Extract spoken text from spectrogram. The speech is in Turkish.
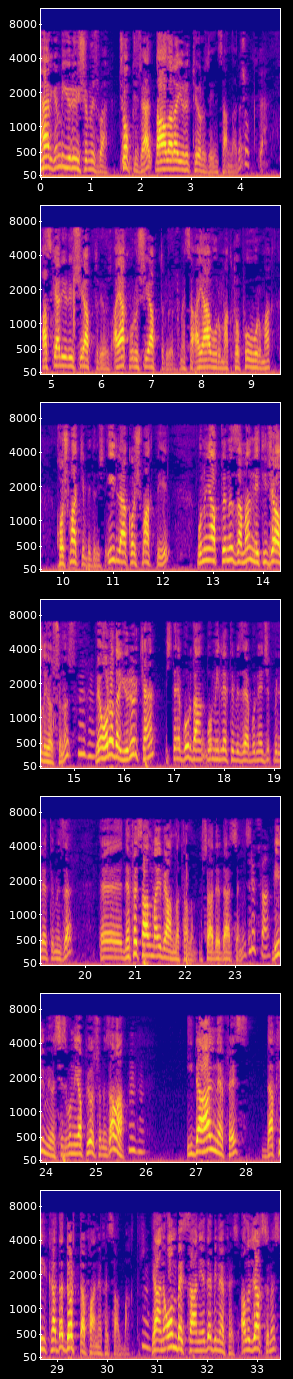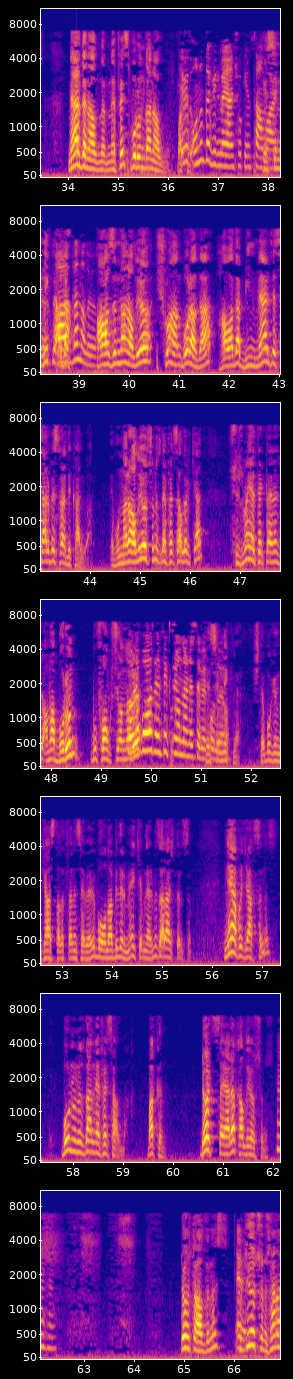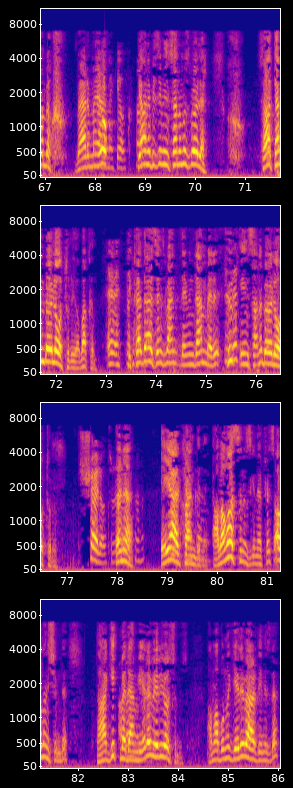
Her gün bir yürüyüşümüz var. Çok güzel. Dağlara yürütüyoruz insanları. Çok güzel. Asker yürüyüşü yaptırıyoruz. Ayak vuruşu yaptırıyoruz. Mesela ayağı vurmak, topu vurmak. Koşmak gibidir işte. İlla koşmak değil. Bunu yaptığınız zaman netice alıyorsunuz. Ve orada yürürken işte buradan bu milletimize, bu Necip milletimize e, nefes almayı bir anlatalım. Müsaade ederseniz. Lütfen. Bilmiyor siz bunu yapıyorsunuz ama ideal nefes dakikada dört defa nefes almaktır. Yani 15 saniyede bir nefes alacaksınız. Nereden alınır nefes? Burundan alınır. Bakın. Evet onu da bilmeyen çok insan vardı. Kesinlikle adam Ağızdan alıyordu. ağzından alıyor. Şu an burada havada binlerce serbest radikal var. E bunları alıyorsunuz nefes alırken süzme yeteklerine ama burun bu fonksiyonları Sonra boğaz enfeksiyonlarına sebep oluyor. kesinlikle. İşte bugünkü hastalıkların sebebi bu olabilir mi? Hekimlerimiz araştırsın. Ne yapacaksınız? Burnunuzdan nefes almak. Bakın. Dört sayarak alıyorsunuz. Dört aldınız. Evet. Tutuyorsunuz. Hemen bir huh, verme yok. Yok. Yani bizim insanımız böyle. Zaten böyle oturuyor bakın. Evet. Dikkat ederseniz ben deminden beri Türk de- insanı böyle oturur. Şöyle oturur. Öne. Eğer kendini alamazsınız ki nefes alın şimdi. Daha gitmeden bir yere veriyorsunuz. Ama bunu geri verdiğinizde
